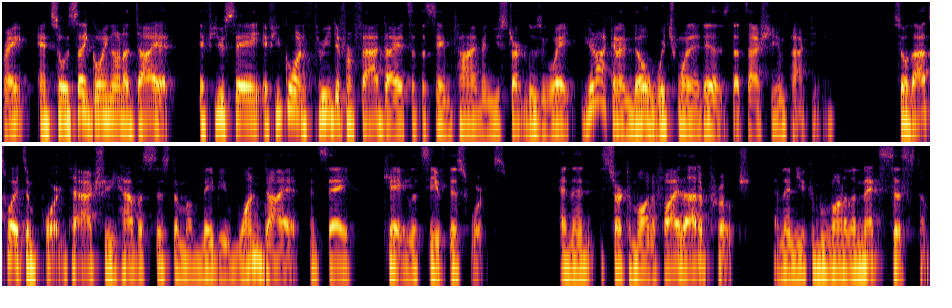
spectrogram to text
right? And so it's like going on a diet. If you say, if you go on three different fad diets at the same time and you start losing weight, you're not going to know which one it is that's actually impacting you. So that's why it's important to actually have a system of maybe one diet and say, okay, let's see if this works. And then start to modify that approach. And then you can move on to the next system.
